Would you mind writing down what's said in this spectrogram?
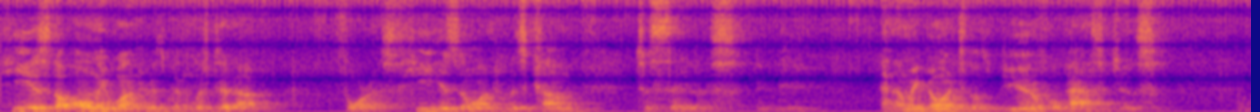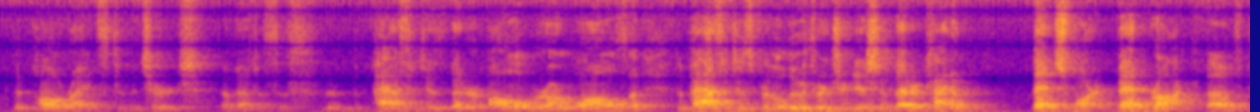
He is the only one who has been lifted up for us. He is the one who has come to save us. And then we go into those beautiful passages that Paul writes to the church of Ephesus. The, the passages that are all over our walls, uh, the passages for the Lutheran tradition that are kind of benchmark, bedrock of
